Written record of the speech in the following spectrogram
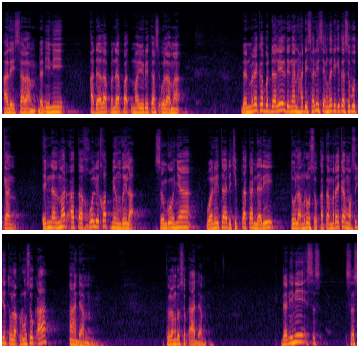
alaihissalam. Dan ini adalah pendapat mayoritas ulama. Dan mereka berdalil dengan hadis-hadis yang tadi kita sebutkan. Innal mar'ata khuliqat min dhila. Sungguhnya wanita diciptakan dari tulang rusuk. Kata mereka maksudnya tulang rusuk A, Adam. Tulang rusuk Adam. Dan ini ses, ses,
